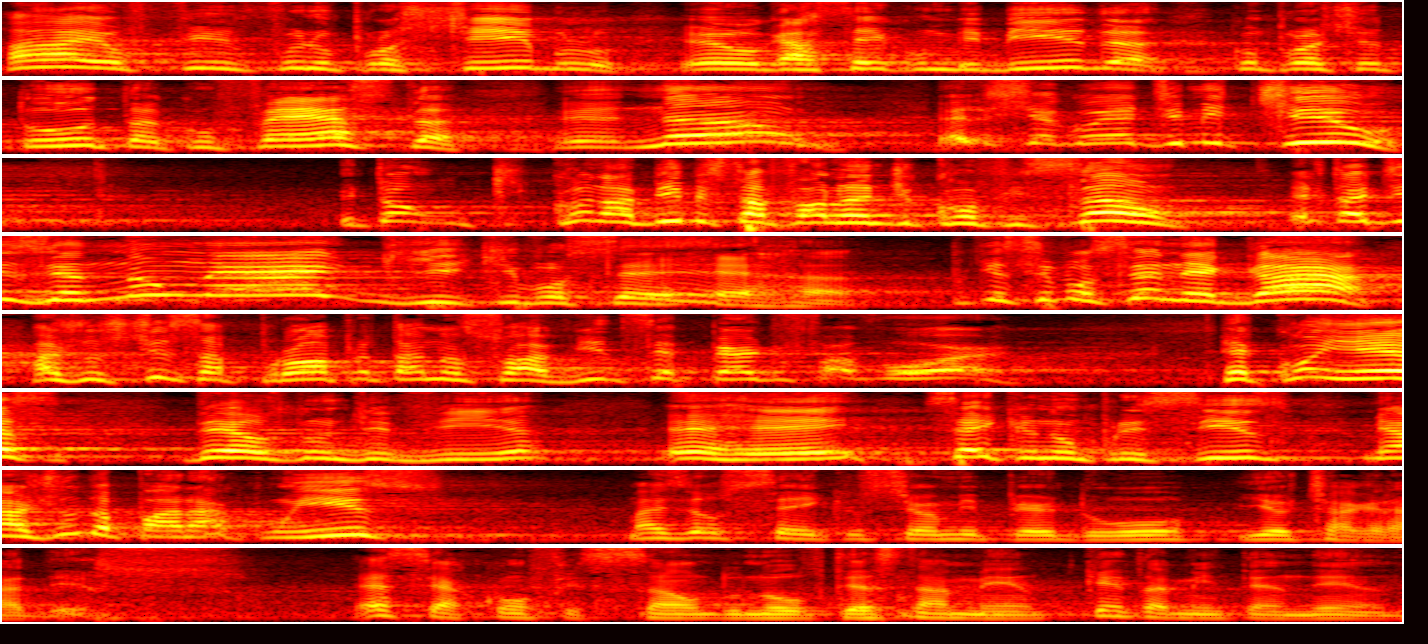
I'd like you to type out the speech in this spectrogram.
Ah, eu fui, fui no prostíbulo, eu gastei com bebida, com prostituta, com festa. Eh, não, ele chegou e admitiu. Então, quando a Bíblia está falando de confissão, ele está dizendo: não negue que você erra, porque se você negar, a justiça própria está na sua vida e você perde o favor. Reconheça: Deus não devia, errei, sei que não preciso, me ajuda a parar com isso, mas eu sei que o Senhor me perdoou e eu te agradeço. Essa é a confissão do Novo Testamento. Quem está me entendendo?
